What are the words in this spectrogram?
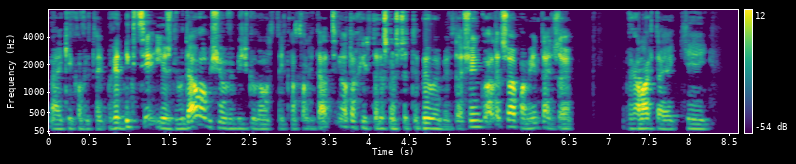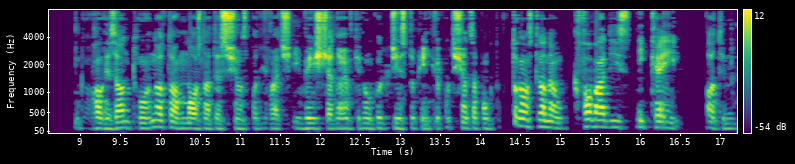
na jakiekolwiek tutaj predykcje. Jeżeli udałoby się wybić górą z tej konsolidacji, no to historyczne szczyty byłyby w zasięgu, ale trzeba pamiętać, że w ramach takiej horyzontu, no to można też się spodziewać i wyjścia do w kierunku 35,5 tysiąca punktów. W którą stronę Quo Vadis, Nikkei, o tym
